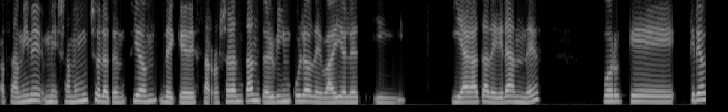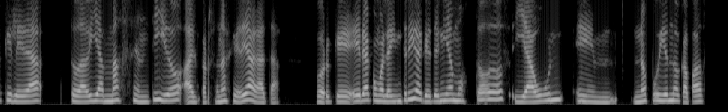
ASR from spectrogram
o sea, a mí me, me llamó mucho la atención de que desarrollaran tanto el vínculo de Violet y, y Agatha de grandes, porque creo que le da todavía más sentido al personaje de Agatha, porque era como la intriga que teníamos todos y aún em, no pudiendo capaz,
